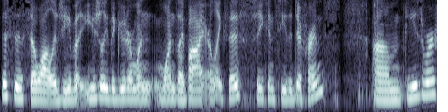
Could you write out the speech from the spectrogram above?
this is Sewology, but usually the Guter one, ones I buy are like this, so you can see the difference. Um, these were,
